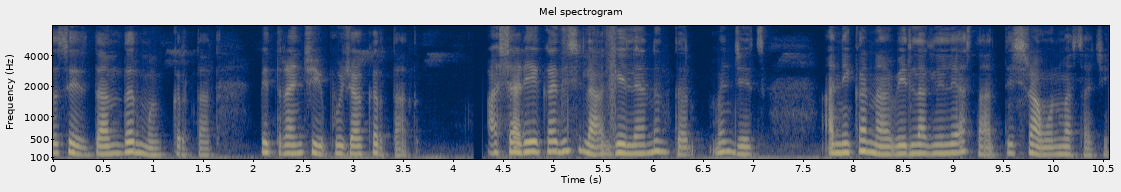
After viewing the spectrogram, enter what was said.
तसेच दानधर्म करतात पित्रांची पूजा करतात. आषाढी एकादशीला गेल्यानंतर म्हणजेच अनेकांना वेध लागलेले असतात ते श्रावण मासाचे.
